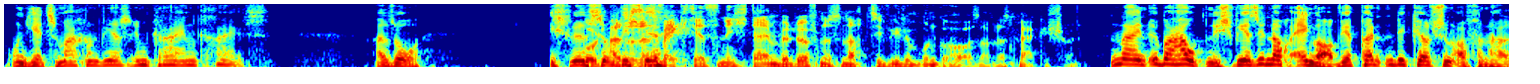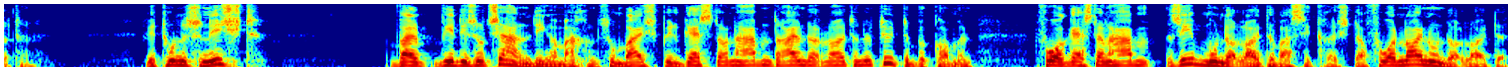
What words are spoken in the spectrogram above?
Und jetzt machen wir es im kleinen Kreis. Also, ich will Gut, so ein also bisschen. das weckt jetzt nicht dein Bedürfnis nach zivilem Ungehorsam, das merke ich schon. Nein, überhaupt nicht. Wir sind noch enger. Wir könnten die Kirchen offen halten. Wir tun es nicht, weil wir die sozialen Dinge machen. Zum Beispiel gestern haben 300 Leute eine Tüte bekommen. Vorgestern haben 700 Leute was gekriegt, davor 900 Leute.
